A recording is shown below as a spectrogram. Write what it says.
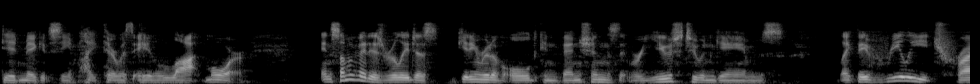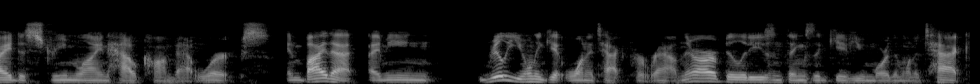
did make it seem like there was a lot more. And some of it is really just getting rid of old conventions that we're used to in games like they've really tried to streamline how combat works. And by that, I mean really you only get one attack per round. There are abilities and things that give you more than one attack,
